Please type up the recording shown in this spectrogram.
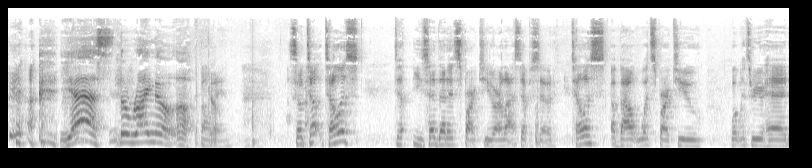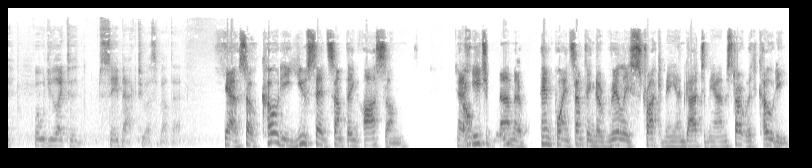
yes, the rhino. Oh, oh man. So tell tell us. You said that it sparked you. Our last episode. Tell us about what sparked you what went through your head? What would you like to say back to us about that? Yeah. So, Cody, you said something awesome. oh. Each of them, I'm going to pinpoint something that really struck me and got to me. I'm going to start with Cody.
